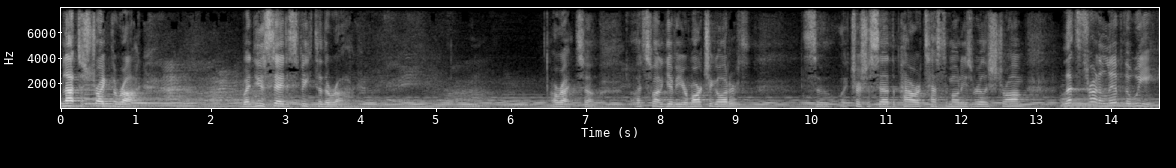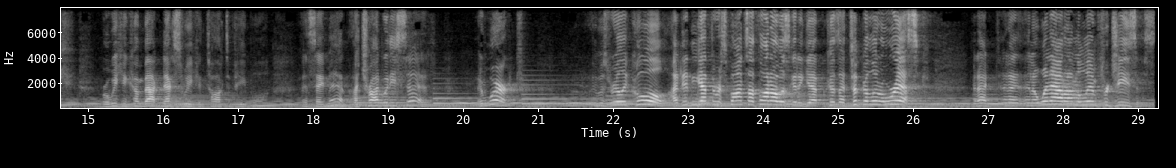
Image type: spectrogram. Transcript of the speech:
not to strike the rock when you say to speak to the rock. All right, so I just want to give you your marching orders. So, like Trisha said, the power of testimony is really strong. Let's try to live the week where we can come back next week and talk to people and say, man, I tried what he said. It worked. It was really cool. I didn't get the response I thought I was going to get because I took a little risk and I, and I, and I went out on a limb for Jesus.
